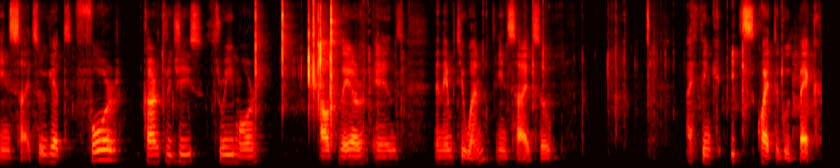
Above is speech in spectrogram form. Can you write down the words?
inside. So you get four cartridges, three more out there and an empty one inside. So I think it's quite a good pack.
